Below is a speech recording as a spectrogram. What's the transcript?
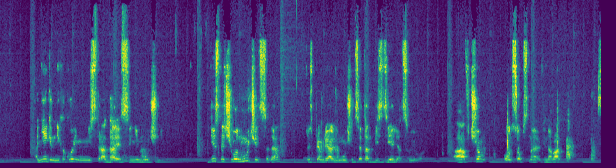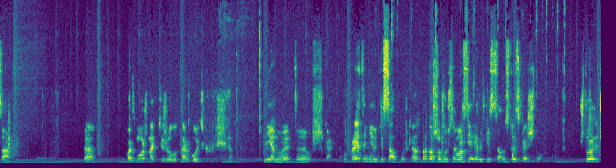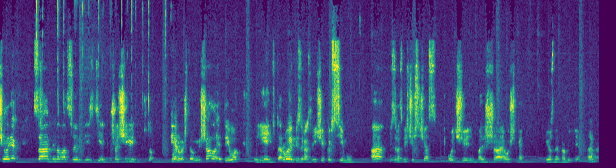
Онегин никакой не страдается и не мученик. Единственное, чего он мучается, да, то есть прям реально мучается, это от безделия от своего. А в чем он, собственно, виноват сам? Да? Возможно, от тяжелых наркотиков. еще. Не, ну это уж как-то. Ну, про это не написал Пушкин. А про то, что мучится от безделья, написал. И стоит сказать, что? Что этот человек сам виноват в своем безделье. Потому что очевидно, что первое, что ему мешало, это его лень. Второе, безразличие ко всему. А безразличие сейчас очень большая, очень такая серьезная проблема, да?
